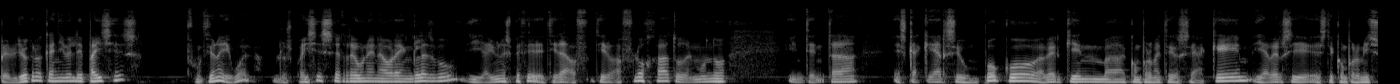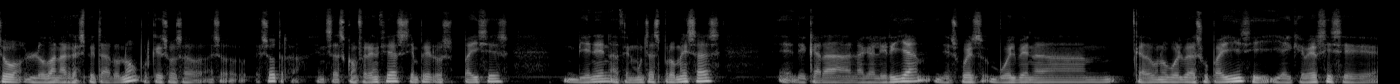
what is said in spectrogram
Pero yo creo que a nivel de países funciona igual. Los países se reúnen ahora en Glasgow y hay una especie de tiro, afloja, todo el mundo intenta escaquearse un poco, a ver quién va a comprometerse a qué y a ver si este compromiso lo van a respetar o no, porque eso es, eso es otra. En esas conferencias siempre los países vienen, hacen muchas promesas eh, de cara a la galería. Después vuelven a. Cada uno vuelve a su país y, hay que ver si se,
